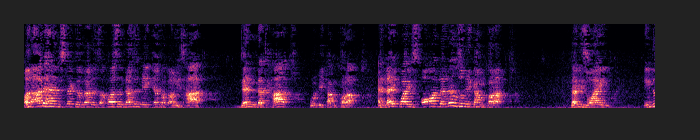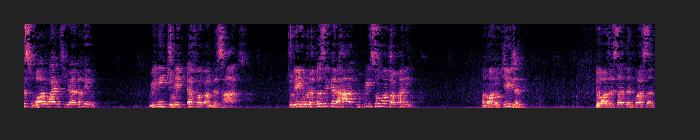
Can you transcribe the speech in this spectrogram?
On the other hand, respected brothers, a person doesn't make effort on his heart, then that heart will become corrupt. And likewise, all the limbs will become corrupt. That is why, in this world whilst we are living, we need to make effort on this heart. Today, with a physical heart, we pay so much of money. On one occasion, there was a certain person,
